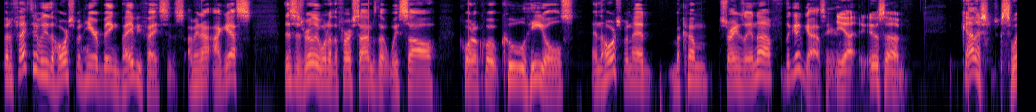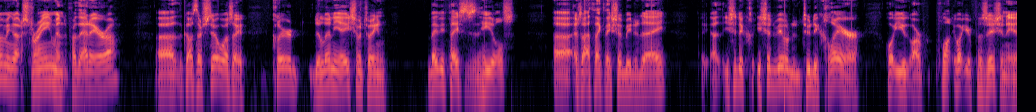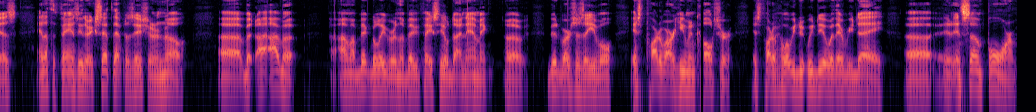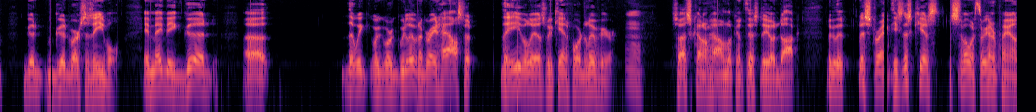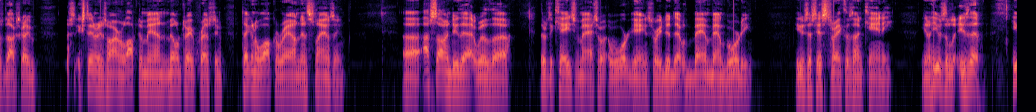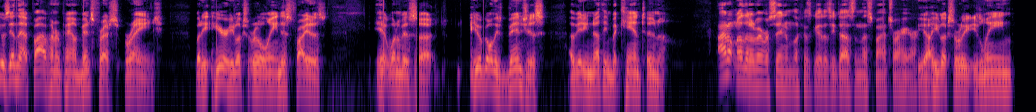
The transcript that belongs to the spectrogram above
but effectively the Horsemen here being baby faces? I mean, I, I guess this is really one of the first times that we saw quote unquote cool heels, and the Horsemen had become, strangely enough, the good guys here. Yeah, it was uh, kind of swimming upstream and for that era uh, because there still was a clear delineation between baby faces and heels, uh, as I think they should be today. Uh, you should dec- you should be able to, to declare what you are what your position is, and let the fans either accept that position or no. Uh, but I, I'm a I'm a big believer in the babyface heel dynamic. Uh, good versus evil. It's part of our human culture. It's part of what we do, we deal with every day uh, in, in some form. Good good versus evil. It may be good uh, that we we, we live in a great house, but the evil is we can't afford to live here. Mm. So that's kind of how I'm looking at this deal. Doc, look at this, this strength. He's this kid's smoking 300 pounds. Doc's got him extended his arm, locked him in, military pressed him, taking a walk around, and slams him. Uh, I saw him do that with. Uh, there was a cage match, a, War Games, where he did that with Bam Bam Gordy. He was just his strength was uncanny. You know, he was was that he was in that 500 pound bench press range, but he, here he looks real lean. This is probably his it, one of his. Uh, he'll go on these binges of eating nothing but canned tuna. I don't know that I've ever seen him look as good as he does in this match right here. Yeah, he looks really lean,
